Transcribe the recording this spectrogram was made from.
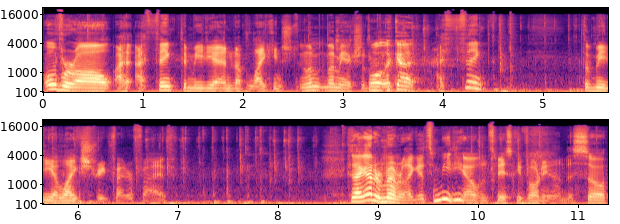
Overall, I, I think the media ended up liking. Let me, let me actually. Well, it got I think the media likes Street Fighter Five. Because I got to remember, like it's media outlets basically voting on this. So,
